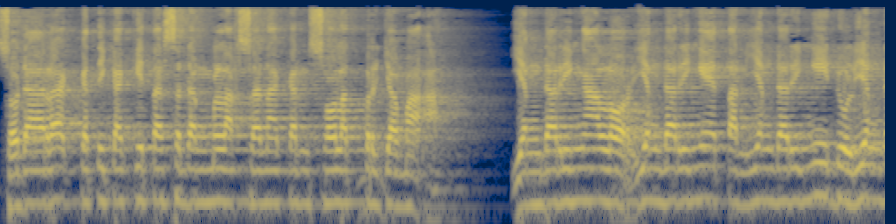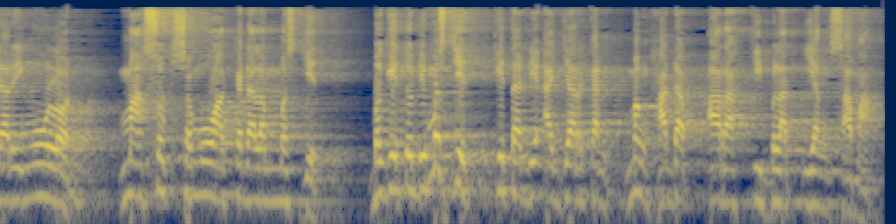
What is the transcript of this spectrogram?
Saudara ketika kita sedang melaksanakan solat berjamaah. Yang dari ngalor, yang dari ngetan, yang dari ngidul, yang dari ngulon. Masuk semua ke dalam masjid. Begitu di masjid kita diajarkan menghadap arah kiblat yang sama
